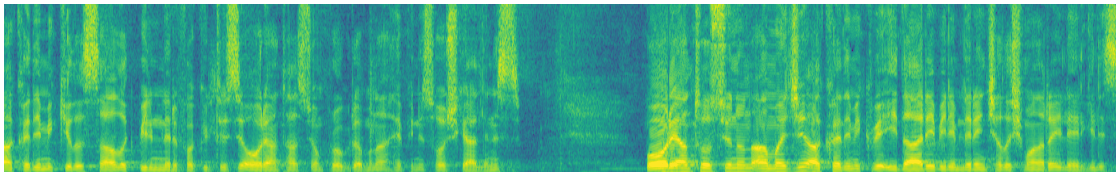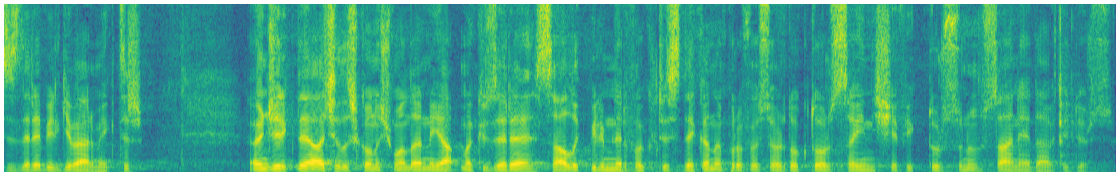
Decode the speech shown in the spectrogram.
akademik yılı Sağlık Bilimleri Fakültesi oryantasyon programına hepiniz hoş geldiniz. Bu oryantasyonun amacı akademik ve idari bilimlerin çalışmaları ile ilgili sizlere bilgi vermektir. Öncelikle açılış konuşmalarını yapmak üzere Sağlık Bilimleri Fakültesi Dekanı Profesör Doktor Sayın Şefik Dursun'u sahneye davet ediyoruz.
